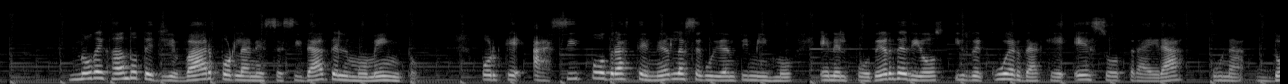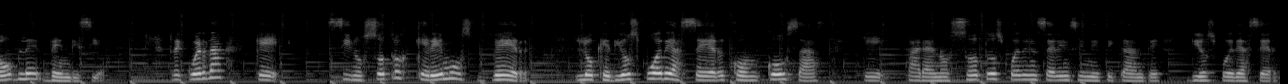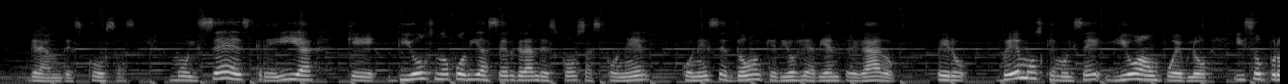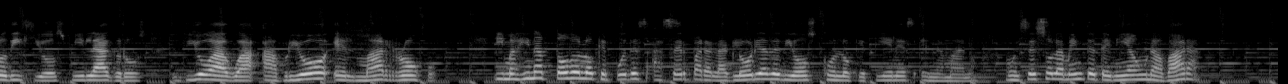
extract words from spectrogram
no dejándote llevar por la necesidad del momento, porque así podrás tener la seguridad en ti mismo, en el poder de Dios y recuerda que eso traerá una doble bendición. Recuerda que si nosotros queremos ver lo que Dios puede hacer con cosas que para nosotros pueden ser insignificantes, Dios puede hacer grandes cosas. Moisés creía que Dios no podía hacer grandes cosas con él, con ese don que Dios le había entregado, pero vemos que Moisés guió a un pueblo, hizo prodigios, milagros, dio agua, abrió el mar rojo. Imagina todo lo que puedes hacer para la gloria de Dios con lo que tienes en la mano. Moisés solamente tenía una vara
